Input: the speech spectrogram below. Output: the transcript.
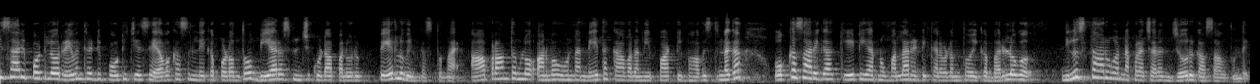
ఈసారి పోటీలో రేవంత్ రెడ్డి పోటీ చేసే అవకాశం లేకపోవడంతో బీఆర్ఎస్ నుంచి కూడా పలువురు పేర్లు వినిపిస్తున్నాయి. ఆ ప్రాంతంలో అనుభవం ఉన్న నేత కావాలని పార్టీ భావిస్తుండగా ఒక్కసారిగా కేటీఆర్ను మల్లారెడ్డి కలవడంతో ఇక బరిలో నిలుస్తారు అన్న ప్రచారం జోరుగా సాగుతుంది.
